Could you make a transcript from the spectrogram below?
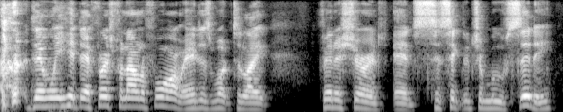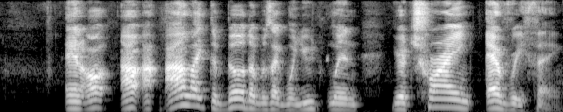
then when he hit that first phenomenal forearm and just went to like finisher and, and signature move city and all I, I I like the build up was like when you when you're trying everything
